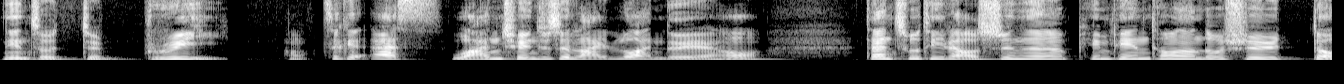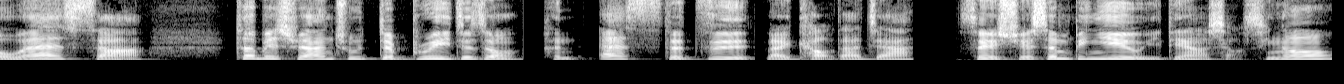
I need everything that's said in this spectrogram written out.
念作 debris。哦，这个 s 完全就是来乱的耶！吼，但出题老师呢，偏偏通常都是抖 s 啊。特别喜欢出 debris 这种很 s 的字来考大家，所以学生朋友一定要小心哦。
